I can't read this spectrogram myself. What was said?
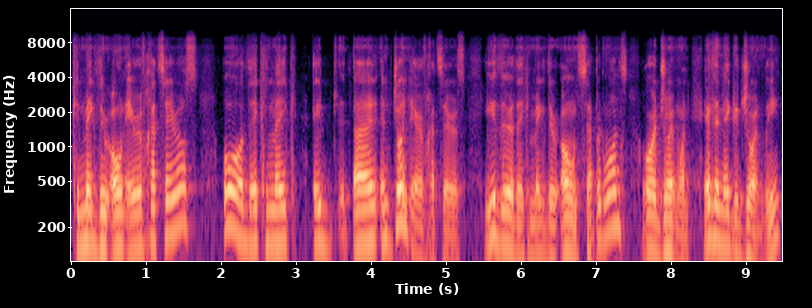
can make their own erev chatzeros, or they can make a, uh, a joint erev chatzeros. Either they can make their own separate ones or a joint one. If they make it jointly,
